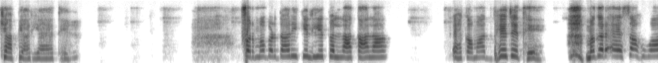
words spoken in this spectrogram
کیا پیاری آیت ہے فرما برداری کے لیے تو اللہ تعالی احکامات بھیجے تھے، مگر ایسا ہوا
